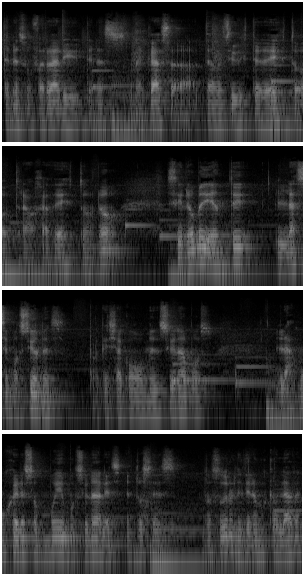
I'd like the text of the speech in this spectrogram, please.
tenés un Ferrari, tenés una casa, te recibiste de esto, trabajas de esto, no, sino mediante las emociones, porque ya como mencionamos, las mujeres son muy emocionales, entonces nosotros le tenemos que hablar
